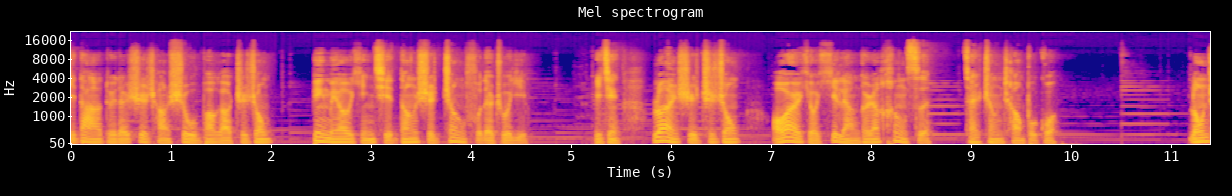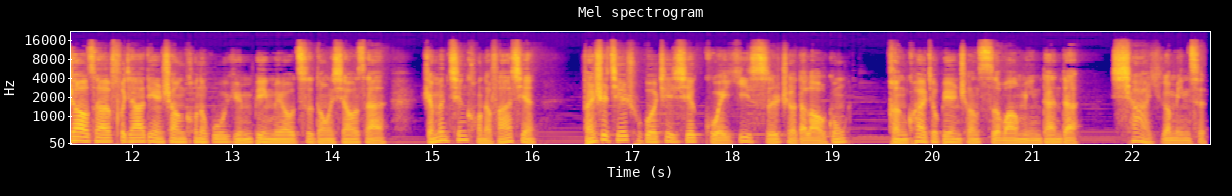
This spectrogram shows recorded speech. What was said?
一大堆的日常事务报告之中，并没有引起当时政府的注意。毕竟，乱世之中，偶尔有一两个人横死，再正常不过。笼罩在富家店上空的乌云并没有自动消散，人们惊恐地发现，凡是接触过这些诡异死者的劳工，很快就变成死亡名单的下一个名字。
